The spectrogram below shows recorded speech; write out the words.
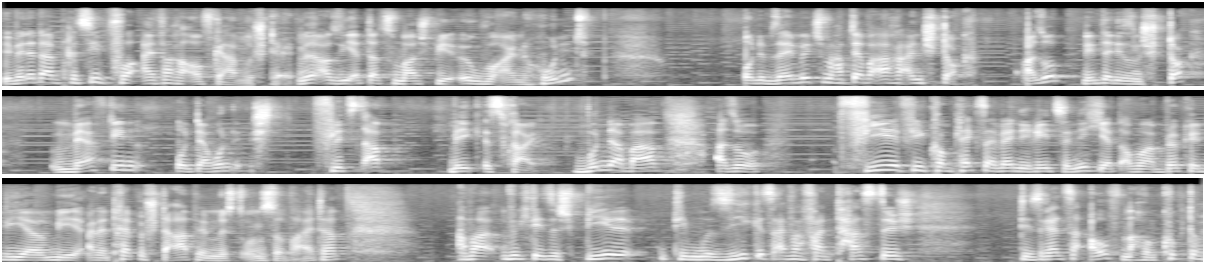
Ihr werdet da im Prinzip vor einfache Aufgaben gestellt. Ne? Also, ihr habt da zum Beispiel irgendwo einen Hund und im selben Bildschirm habt ihr aber auch einen Stock. Also, nehmt ihr diesen Stock, werft ihn und der Hund flitzt ab. Weg ist frei. Wunderbar. Also viel, viel komplexer werden die Rätsel nicht. Ihr habt auch mal Blöcke, die ihr wie eine Treppe stapeln müsst und so weiter. Aber wirklich dieses Spiel, die Musik ist einfach fantastisch. Diese ganze Aufmachung, guckt doch,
